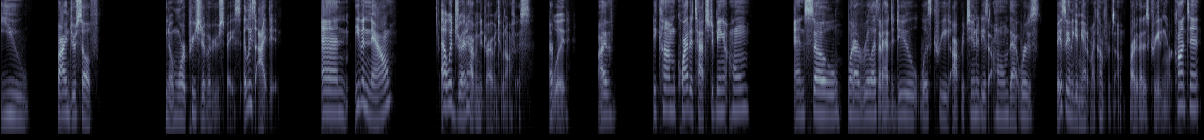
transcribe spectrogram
You find yourself, you know, more appreciative of your space. At least I did. And even now, I would dread having to drive into an office. I would. I've become quite attached to being at home. And so what I realized that I had to do was create opportunities at home that was basically going to get me out of my comfort zone. Part of that is creating more content,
